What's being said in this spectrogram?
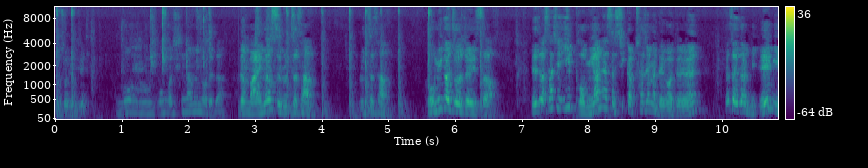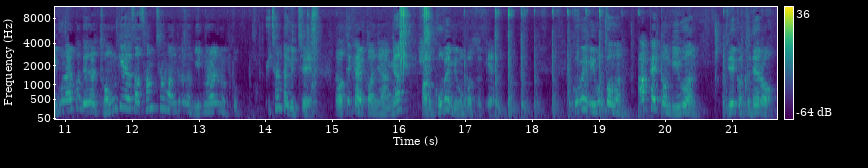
무슨 소리지? 뭐 뭔가 신나는 노래다. 그다음 마이너스 루트 3, 루트 3 범위가 주어져 있어. 얘들아 사실 이 범위 안에서 C값 찾으면 되거든. 그래서 얘들아 미- 얘 미분할 건데 얘들아 전기에서 3차 만들어서 미분하려면 또 귀찮다 그치? 어떻게 할 거냐면 바로 고백 미분법 쓸게. 고백 미분법은 앞에 거 미분, 뒤에 거 그대로.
